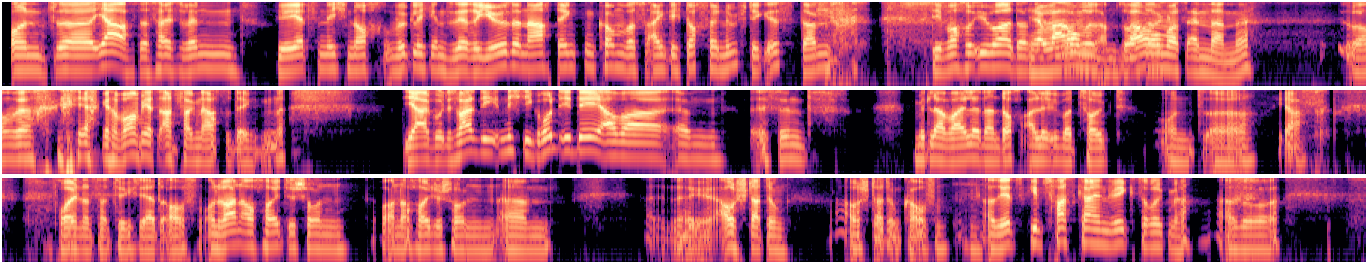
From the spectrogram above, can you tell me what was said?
Und äh, ja, das heißt, wenn wir jetzt nicht noch wirklich ins seriöse Nachdenken kommen, was eigentlich doch vernünftig ist, dann die Woche über, dann Ja, wir warum, wohl am Sonntag warum was ändern, ne? warum wir, ja, genau, warum jetzt anfangen nachzudenken, ne? Ja, gut, es war die, nicht die Grundidee, aber ähm, es sind mittlerweile dann doch alle überzeugt und äh, ja, freuen uns natürlich sehr drauf. Und waren auch heute schon, waren auch heute schon ähm, eine Ausstattung, Ausstattung kaufen. Also jetzt gibt's fast keinen Weg zurück mehr. Also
